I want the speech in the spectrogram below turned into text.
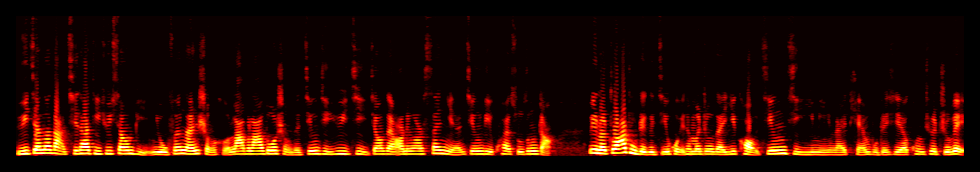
与加拿大其他地区相比，纽芬兰省和拉布拉多省的经济预计将在2023年经历快速增长。为了抓住这个机会，他们正在依靠经济移民来填补这些空缺职位。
